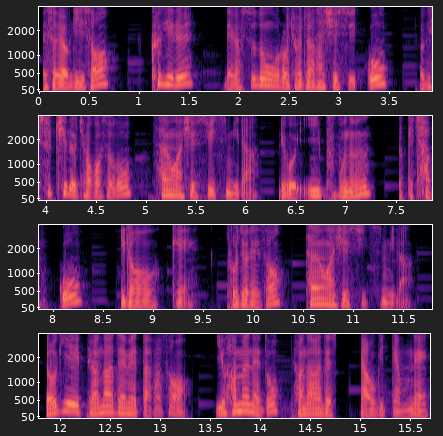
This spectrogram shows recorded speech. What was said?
그래서 여기서 크기를 내가 수동으로 조절하실 수 있고 여기 수치를 적어서도 사용하실 수 있습니다. 그리고 이 부분은 이렇게 잡고 이렇게 조절해서 사용하실 수 있습니다. 여기에 변화됨에 따라서 이 화면에도 변화가 나오기 때문에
